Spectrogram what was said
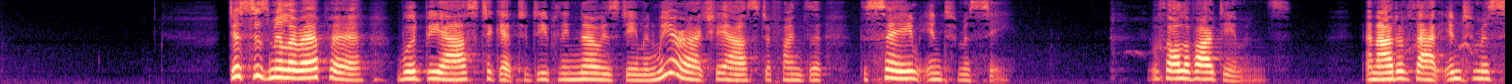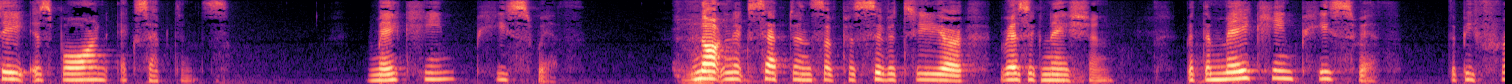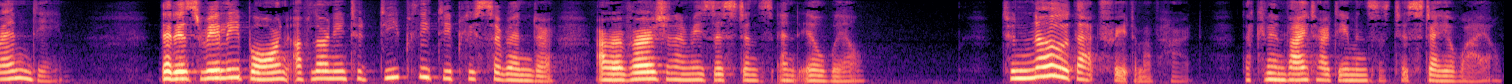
Just as Milarepa would be asked to get to deeply know his demon, we are actually asked to find the, the same intimacy with all of our demons. And out of that intimacy is born acceptance, making peace with. Not an acceptance of passivity or resignation, but the making peace with, the befriending that is really born of learning to deeply, deeply surrender our aversion and resistance and ill will. To know that freedom of heart that can invite our demons to stay a while.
